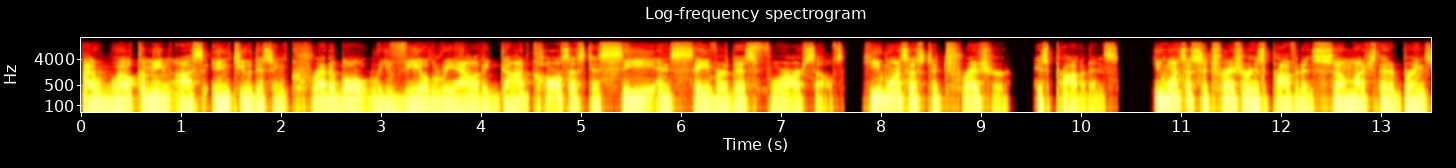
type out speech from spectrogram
By welcoming us into this incredible revealed reality, God calls us to see and savor this for ourselves. He wants us to treasure His providence. He wants us to treasure His providence so much that it brings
